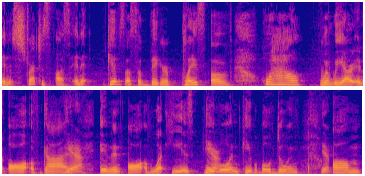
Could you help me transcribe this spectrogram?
and it stretches us, and it gives us a bigger place of, wow, when we are in awe of God Yeah. and in awe of what He is Yeah. able and capable of doing. Yep. Um,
